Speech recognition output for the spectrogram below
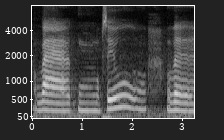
và một xíu về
